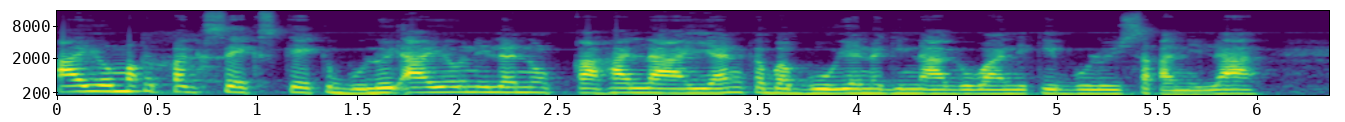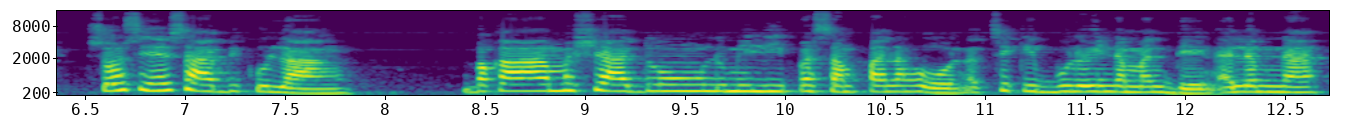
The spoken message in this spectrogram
ayaw makipag-sex kay Kibuloy. Ayaw nila nung kahalayan, kababuyan na ginagawa ni Kibuloy sa kanila. So, ang sinasabi ko lang, baka masyadong lumilipas ang panahon at si Kibuloy naman din, alam na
